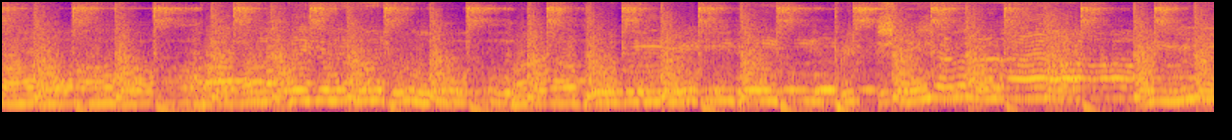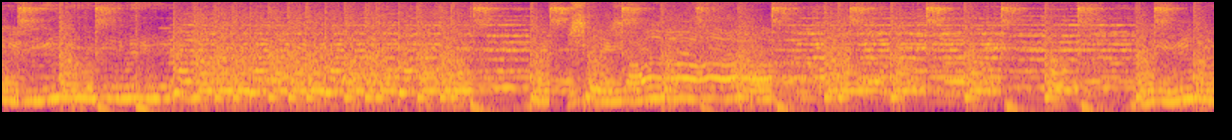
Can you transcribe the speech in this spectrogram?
ಪಾಪ ತಾಳದ ಎಂದು ಮನವು ಬೇಡಿದೆ ಭಿಕ್ಷೆಯಲ್ಲ ನೀಡಿ ಭಿಕ್ಷೆಯ ನೀಡಿ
